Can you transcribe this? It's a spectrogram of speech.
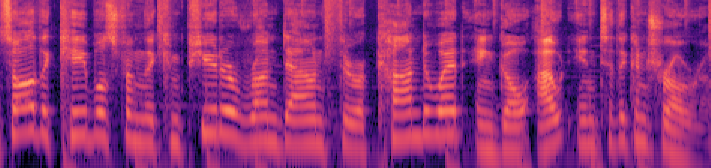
So all the cables from the computer run down through a conduit and go out into the control room.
